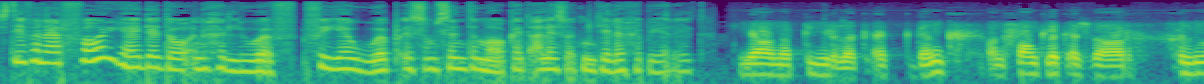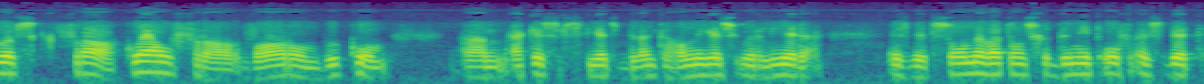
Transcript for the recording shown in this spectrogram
Stefan, ervaar jy dit daarin geloof vir jou hoop is om sin te maak uit alles wat met julle gebeur het? Ja, natuurlik. Ek dink aanvanklik is daar geloofsvrae, kwelvrae, waarom, hoekom? Um ek is steeds blind, Hanlie is oorlede. Is dit sonde wat ons gedoen het of is dit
